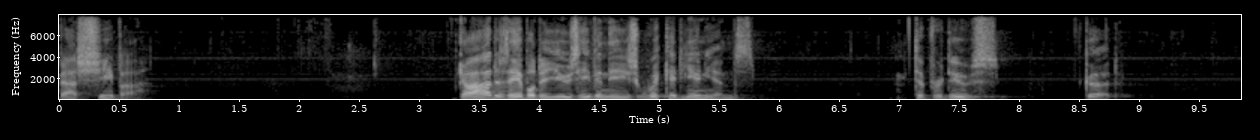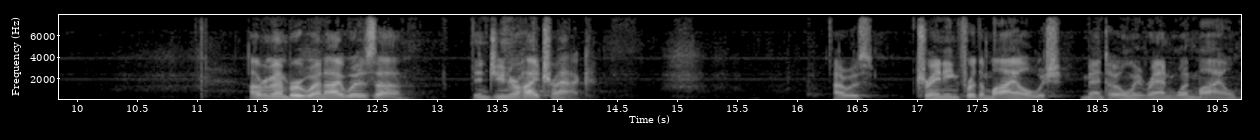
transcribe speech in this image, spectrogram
Bathsheba. God is able to use even these wicked unions to produce good. I remember when I was uh, in junior high track, I was training for the mile, which meant I only ran one mile,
